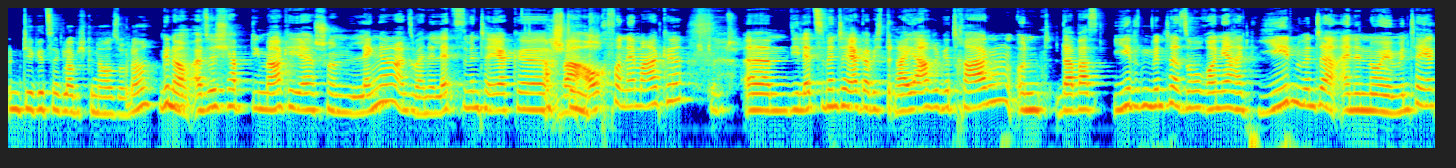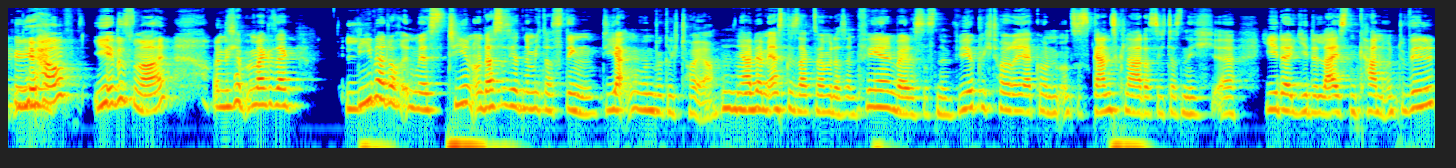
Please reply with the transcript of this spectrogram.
Und dir geht's ja, glaube ich, genauso, oder? Genau, also ich habe die Marke ja schon länger. Also meine letzte Winterjacke Ach, war auch von der Marke. Stimmt. Ähm, die letzte Winterjacke habe ich drei Jahre getragen und da war es jeden Winter so, Ronja hat jeden Winter eine neue Winterjacke Ja. gekauft, jedes Mal. Und ich habe immer gesagt, lieber doch investieren und das ist jetzt nämlich das Ding, die Jacken sind wirklich teuer. Mhm. Ja, wir haben erst gesagt, sollen wir das empfehlen, weil das ist eine wirklich teure Jacke und uns ist ganz klar, dass sich das nicht äh, jeder, jede leisten kann und will.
